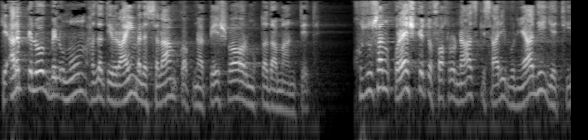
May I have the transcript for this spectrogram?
کہ عرب کے لوگ بالعموم حضرت ابراہیم علیہ السلام کو اپنا پیشوا اور مقتدا مانتے تھے۔ خصوصاً قریش کے تو فخر و ناز کی ساری بنیاد ہی یہ تھی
